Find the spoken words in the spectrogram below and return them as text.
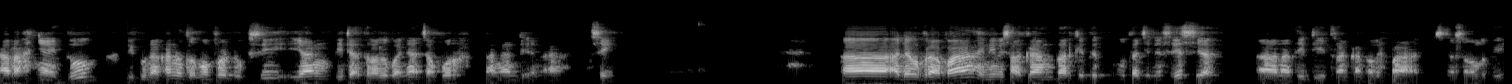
arahnya itu digunakan untuk memproduksi yang tidak terlalu banyak campur tangan DNA asing. Uh, ada beberapa, ini misalkan targeted mutagenesis ya, uh, nanti diterangkan oleh Pak Sunarsono lebih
